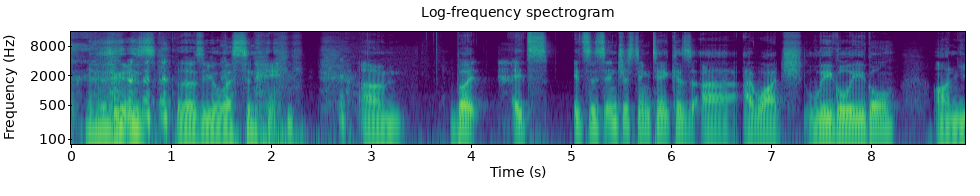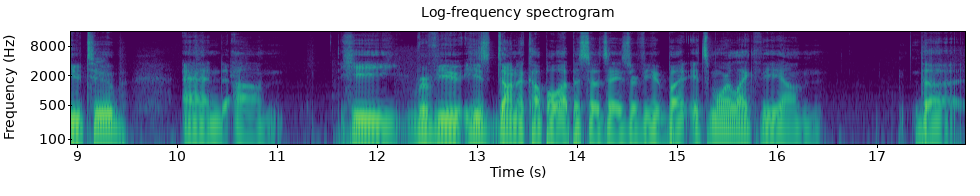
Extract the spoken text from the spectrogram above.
Is- for those of you listening, um, but it's it's this interesting take because uh, I watch Legal Eagle on YouTube, and um, he review he's done a couple episodes that he's reviewed, but it's more like the um, the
